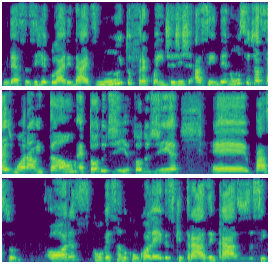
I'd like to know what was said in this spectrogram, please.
dessas irregularidades muito frequentes. A gente, assim, denúncia de assédio moral, então, é todo dia. Todo dia é, eu passo horas conversando com colegas que trazem casos assim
